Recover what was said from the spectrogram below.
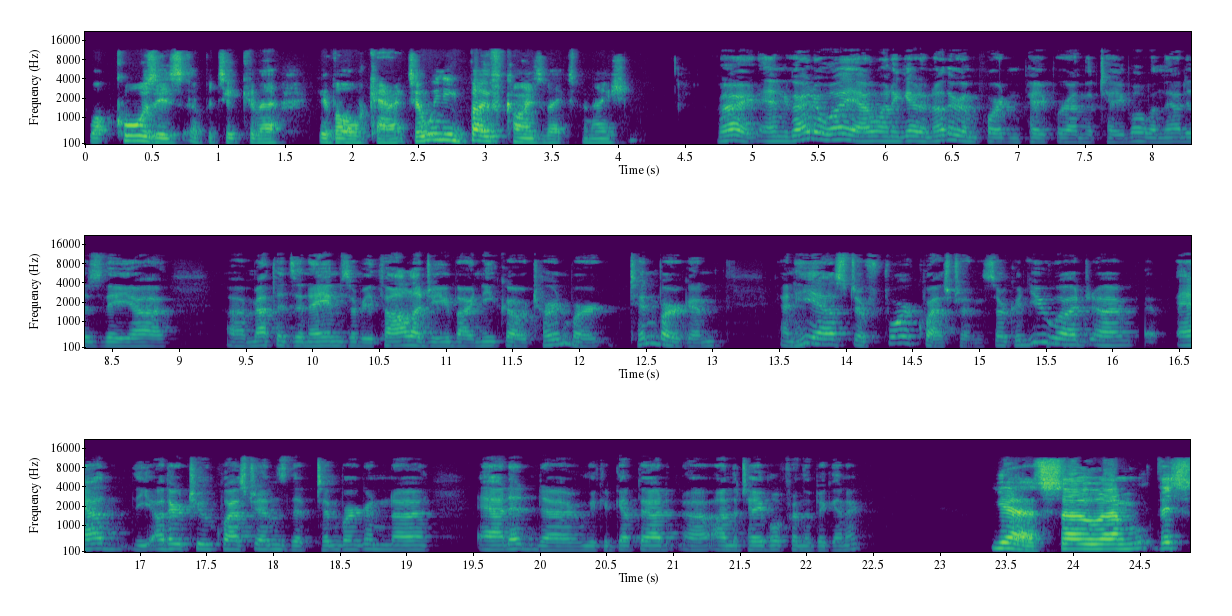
what causes a particular evolved character, we need both kinds of explanation. Right, and right away I want to get another important paper on the table, and that is the uh, uh, Methods and Aims of Ethology by Nico Tinbergen, and he asked four questions. So could you uh, uh, add the other two questions that Tinbergen uh, added. Uh, we could get that uh, on the table from the beginning. Yeah, so um, this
